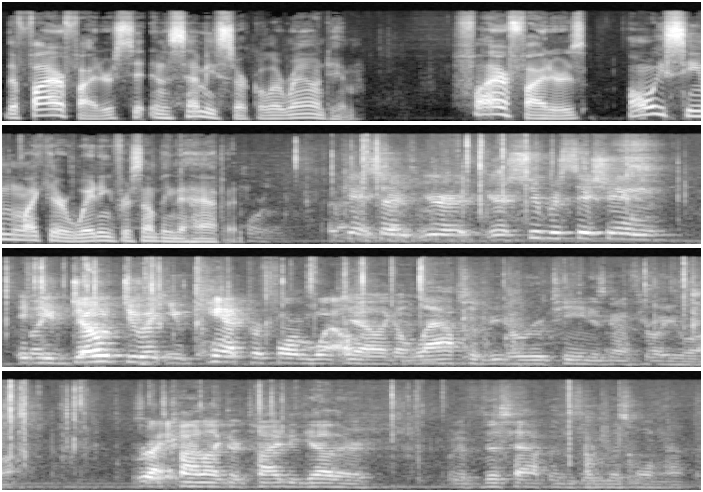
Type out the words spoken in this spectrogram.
The firefighters sit in a semicircle around him. Firefighters always seem like they're waiting for something to happen. Okay, so your your superstition, if you don't do it, you can't perform well. Yeah, like a lapse of your routine is going to throw you off. So Right. It's kind of like they're tied together, but if this happens, then this won't happen.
